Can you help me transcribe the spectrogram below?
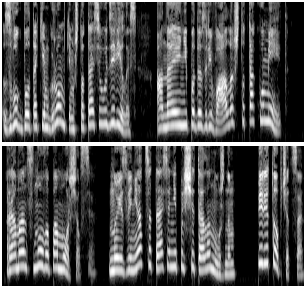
Звук был таким громким, что Тася удивилась. Она и не подозревала, что так умеет. Роман снова поморщился. Но извиняться Тася не посчитала нужным. Перетопчется.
